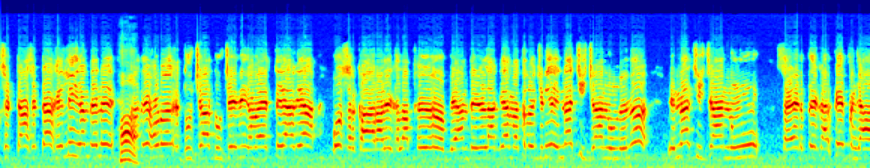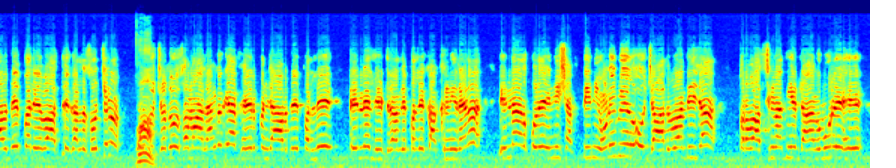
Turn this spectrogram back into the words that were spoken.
ਸਿੱਟਾਂ ਸਿੱਟਾਂ ਖੇਲੀ ਜਾਂਦੇ ਨੇ। ਕਦੇ ਹੁਣ ਦੂਜਾ ਦੂਜੇ ਦੀ ਹਮਾਇਤ ਤੇ ਆ ਗਿਆ ਉਹ ਸਰਕਾਰ ਵਾਲੇ ਖਿਲਾਫ ਬਿਆਨ ਦੇਣ ਲੱਗ ਗਿਆ ਮਤਲਬ ਜਿਹੜੀਆਂ ਇਹਨਾਂ ਚੀਜ਼ਾਂ ਨੂੰ ਨੇ ਨਾ ਇਹਨਾਂ ਚੀਜ਼ਾਂ ਨੂੰ ਸਾਈਡ ਤੇ ਕਰਕੇ ਪੰਜਾਬ ਦੇ ਭਲੇ ਵਾਸਤੇ ਗੱਲ ਸੋਚਣ। ਉਹ ਜਦੋਂ ਸਮਾਂ ਲੰਘ ਗਿਆ ਫਿਰ ਪੰਜਾਬ ਦੇ ਪੱਲੇ ਤੇ ਇਹਨੇ ਲੀਡਰਾਂ ਦੇ ਪੱਲੇ ਕੱਖ ਨਹੀਂ ਰਹਿਣਾ। ਇਹਨਾਂ ਕੋਲੇ ਇੰਨੀ ਸ਼ਕਤੀ ਨਹੀਂ ਹੋਣੀ ਵੀ ਉਹ ਜਾਦਵਾਂ ਦੀ ਜਾਂ ਪ੍ਰਵਾਸੀਆਂ ਦੀ ਡਾਂਗ ਮੂਰੇ ਇਹ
